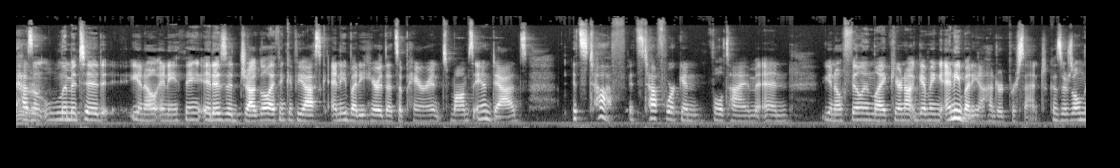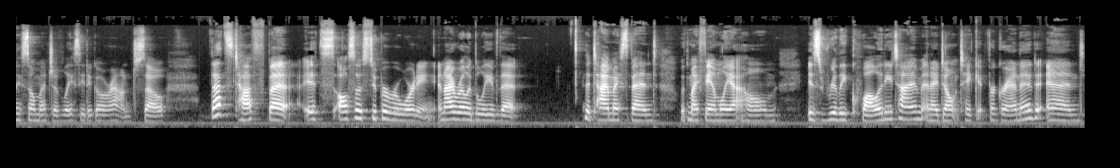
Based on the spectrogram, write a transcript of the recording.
it hasn't limited you know anything it is a juggle i think if you ask anybody here that's a parent moms and dads it's tough. It's tough working full time and you know feeling like you're not giving anybody 100% because there's only so much of Lacey to go around. So that's tough, but it's also super rewarding. And I really believe that the time I spend with my family at home is really quality time and I don't take it for granted. And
